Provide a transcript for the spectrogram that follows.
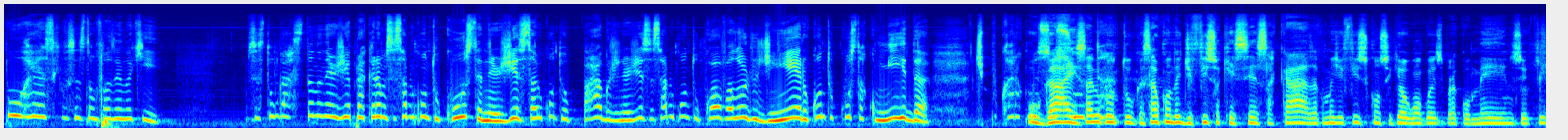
porra é essa que vocês estão fazendo aqui? Vocês estão gastando energia pra caramba. Você sabe quanto custa energia? Você sabe quanto eu pago de energia? Você sabe quanto qual é o valor do dinheiro? Quanto custa a comida? Tipo, o cara começou O gás, sabe quanto, sabe quando é difícil aquecer essa casa? Como é difícil conseguir alguma coisa para comer, não sei o quê.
